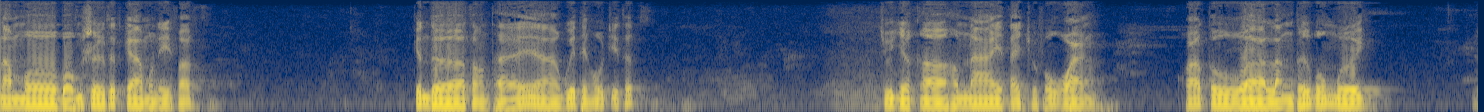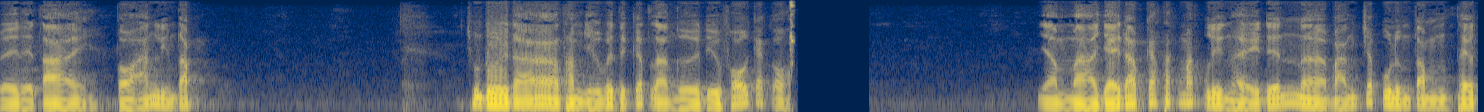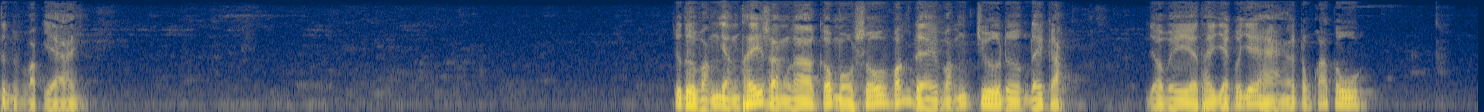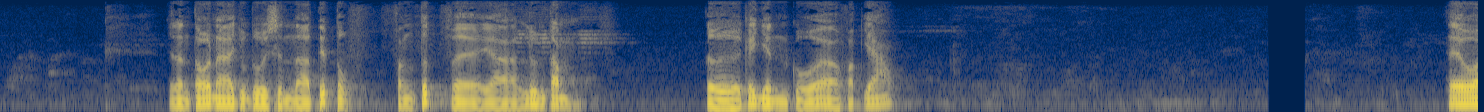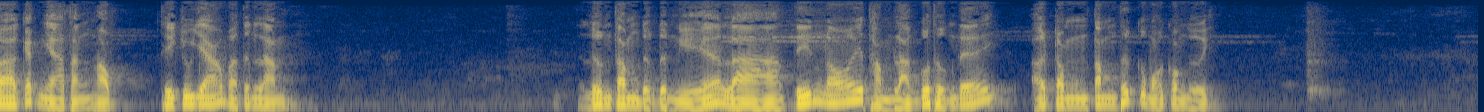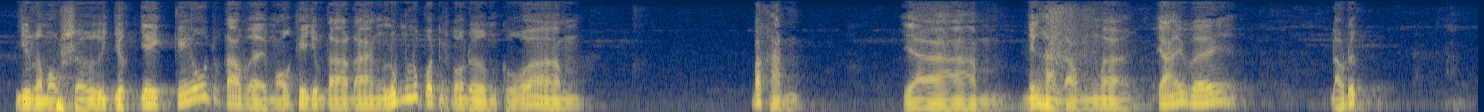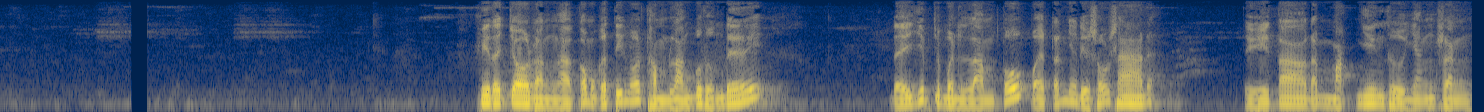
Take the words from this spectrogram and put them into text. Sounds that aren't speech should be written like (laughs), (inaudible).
Nam mô Bổn sư Thích Ca Mâu Ni Phật. Kính thưa toàn thể à, quý thiền hữu tri thức. Chủ nhật à, hôm nay tại chùa Phổ Quang, khóa tu à, lần thứ 40 về đề tài tòa án liên tâm. Chúng tôi đã tham dự với tư cách là người điều phối các câu hỏi nhằm à, giải đáp các thắc mắc liên hệ đến à, bản chất của lương tâm theo tinh thần Phật dạy. Chúng tôi vẫn nhận thấy rằng là có một số vấn đề vẫn chưa được đề cập do vì à, thời gian có giới hạn ở trong khóa tu. Cho nên tối nay chúng tôi xin tiếp tục phân tích về lương tâm từ cái nhìn của Phật giáo theo à, các nhà thần học thi chú giáo và tinh lành lương tâm được định nghĩa là tiếng nói thầm lặng của thượng đế ở trong tâm thức của mỗi con người. Như là một sự giật dây kéo chúng ta về mỗi khi chúng ta đang lúng lúc ở trên con đường của à, bất hạnh và những hành động à, trái với đạo đức. Khi ta cho rằng à, có một cái tiếng nói thầm lặng của thượng đế để giúp cho mình làm tốt và tránh những điều xấu xa đó, thì ta đã mặc nhiên thừa nhận rằng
